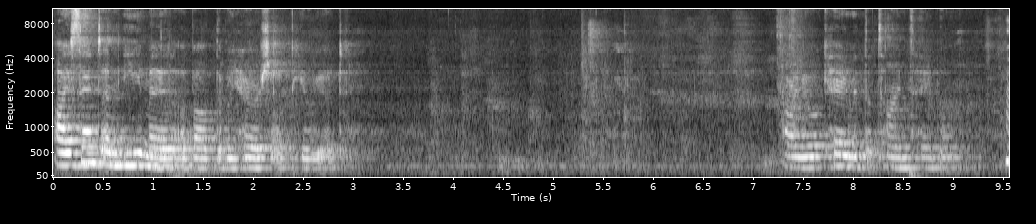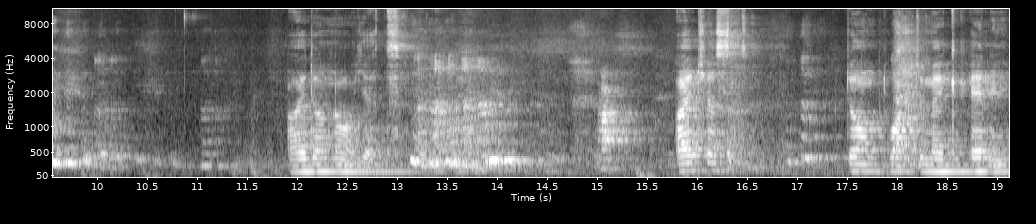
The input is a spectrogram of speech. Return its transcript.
I sent an email about the rehearsal period. Are you okay with the timetable? I don't know yet. I just don't want to make any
